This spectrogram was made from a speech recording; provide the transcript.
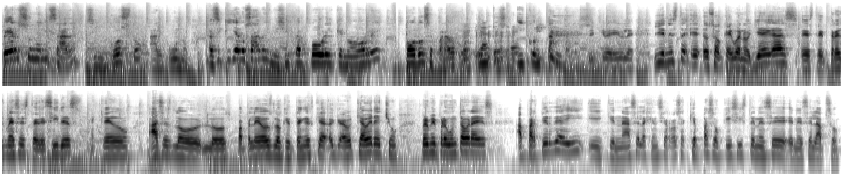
personalizada sin costo alguno. Así que ya lo sabes, visita por el que no ahorre, todo separado por puntos y contáctanos. Increíble. Y en este, eh, o sea, ok, bueno, llegas, este, tres meses, te decides, me quedo, haces los papeleos, lo que tengas que, haber hecho. Pero mi pregunta ahora es, a partir de ahí y que nace la agencia Rosa, ¿qué pasó? ¿Qué hiciste en ese, en ese lapso?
